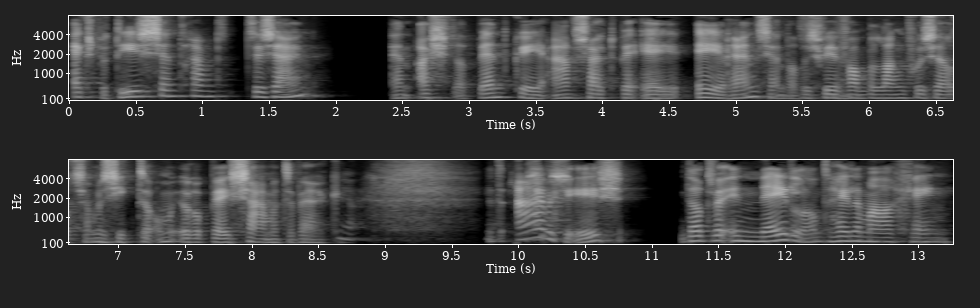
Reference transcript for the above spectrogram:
expertisecentrum te zijn. En als je dat bent, kun je aansluiten bij E- ERN's. En dat is weer van belang voor zeldzame ziekten om Europees samen te werken. Ja. Het aardige is dat we in Nederland helemaal geen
